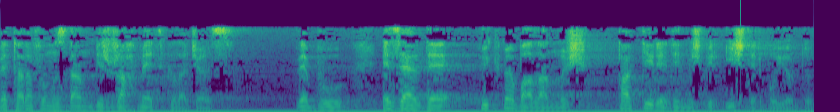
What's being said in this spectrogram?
ve tarafımızdan bir rahmet kılacağız. Ve bu ezelde hükme bağlanmış, takdir edilmiş bir iştir buyurdu.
